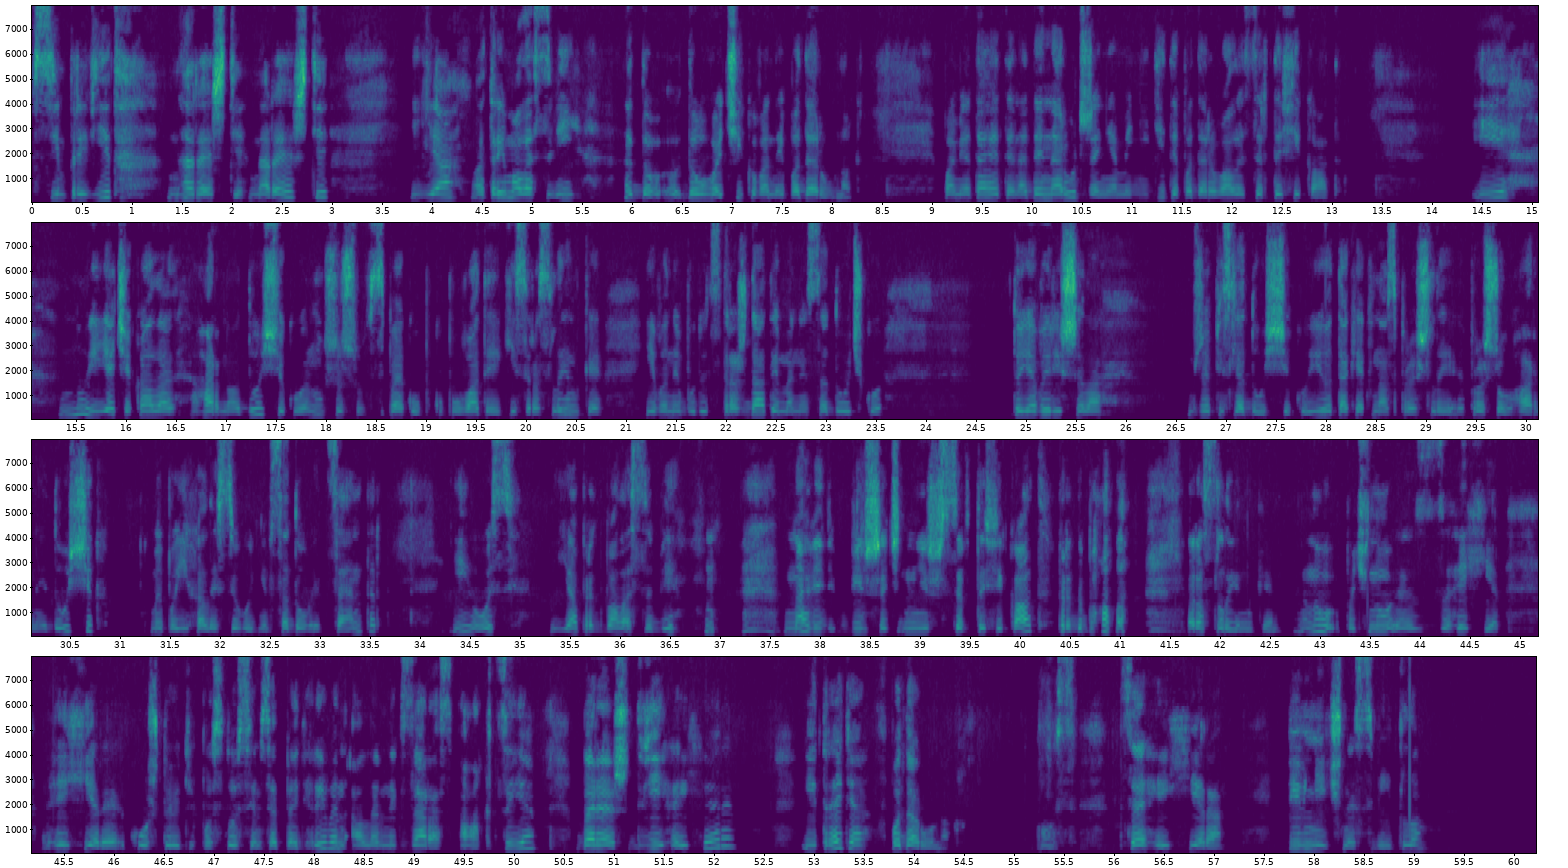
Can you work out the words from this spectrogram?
Всім привіт! Нарешті, нарешті я отримала свій довгоочікуваний подарунок. Пам'ятаєте, на день народження мені діти подарували сертифікат. І, ну, і я чекала гарного дощику. Ну, що ж в спеку купувати якісь рослинки, і вони будуть страждати мене садочку. То я вирішила вже після дощику. І отак як в нас пройшли, пройшов гарний дощик, ми поїхали сьогодні в садовий центр, і ось я придбала собі навіть більше, ніж сертифікат, придбала рослинки. Ну, почну е, з гейхер. Гейхери коштують по 175 гривень, але в них зараз акція. Береш дві гейхери і третя в подарунок. Ось. Це гейхера північне світло.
